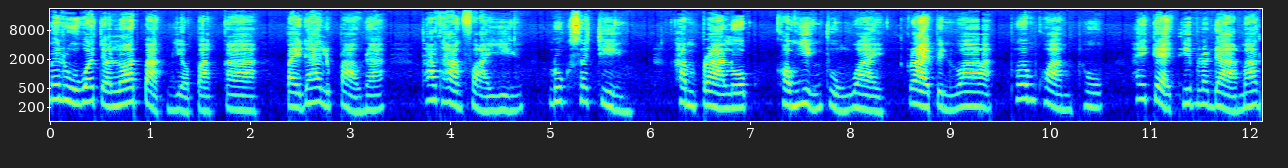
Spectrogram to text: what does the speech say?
ไม่รู้ว่าจะลอดปากเดี่ยวปากกาไปได้หรือเปล่านะ ถ้าทางฝ่ายหญิงลุกซะจริงคำปราลบของหญิงถุงวัยกลายเป็นว่าเพิ่มความทุกข์ให้แก่ทิพระดามาก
